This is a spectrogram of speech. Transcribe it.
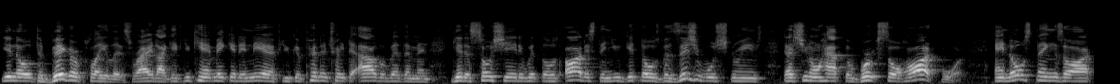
you know the bigger playlists, right? Like if you can't make it in there, if you could penetrate the algorithm and get associated with those artists, then you get those residual streams that you don't have to work so hard for, and those things are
